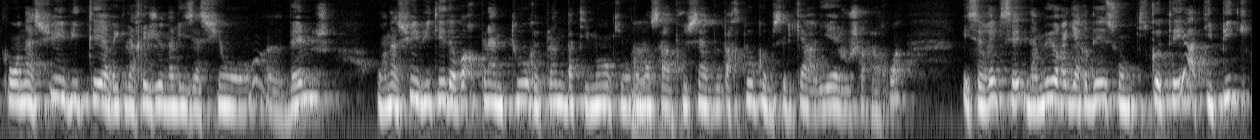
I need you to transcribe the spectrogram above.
qu'on a su éviter avec la régionalisation euh, belge. On a su éviter d'avoir plein de tours et plein de bâtiments qui ont commencé à pousser un peu partout, comme c'est le cas à Liège ou Charleroi. Et c'est vrai que c'est, Namur a gardé son petit côté atypique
